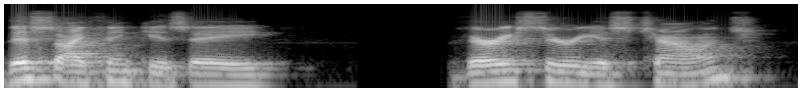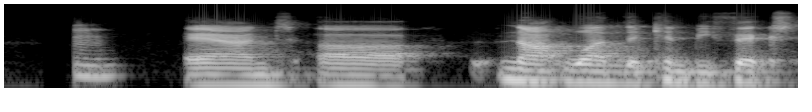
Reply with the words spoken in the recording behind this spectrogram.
This, I think, is a very serious challenge mm. and uh, not one that can be fixed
